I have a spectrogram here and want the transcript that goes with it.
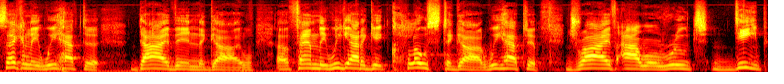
Secondly, we have to dive into God. Uh, family, we got to get close to God. We have to drive our roots deep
